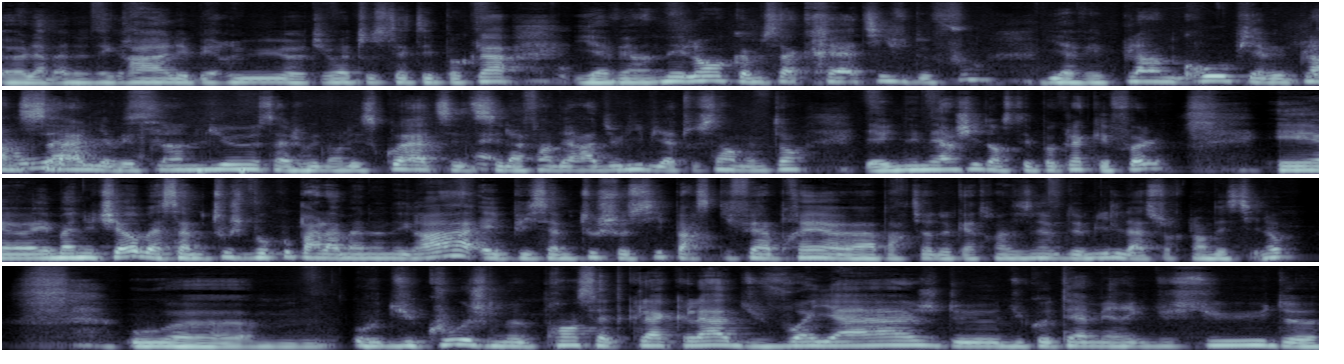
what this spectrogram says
Euh, la Mano Negra, les Berus, euh, tu vois, toute cette époque-là. Il y avait un élan comme ça, créatif de fou. Il y avait plein de groupes, il y avait plein de salles, il y avait plein de lieux. Ça jouait dans les squats. C'est c'est la fin des radios libres. Il y a tout ça en même temps. Il y a une énergie dans cette époque-là qui est folle. Et, euh, Manu Chao, bah, ça me touche beaucoup par la Mano Negra. Et puis, ça me touche aussi par ce qu'il fait après, euh, à partir de 99-2000, là, sur Clandestino où, euh, où du coup je me prends cette claque là du voyage du côté Amérique du Sud Euh,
